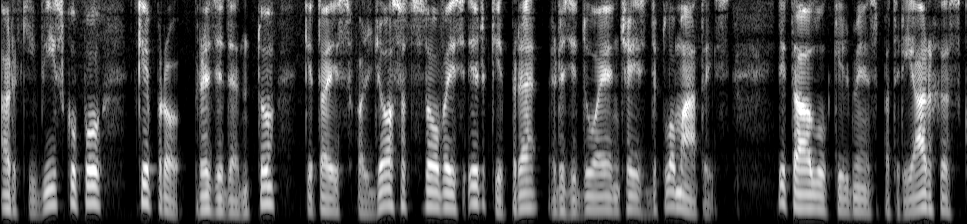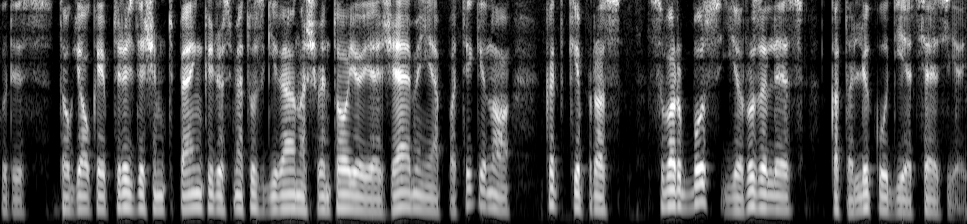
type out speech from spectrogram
arkivyskupu Kipro prezidentu, kitais valdžios atstovais ir Kipre reziduojančiais diplomatais. Italų kilmės patriarchas, kuris daugiau kaip 35 metus gyvena šventojoje žemėje, patikino, kad Kipras svarbus Jeruzalės katalikų diecezijai.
